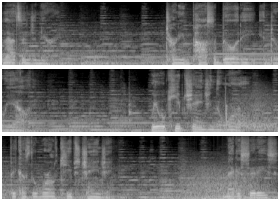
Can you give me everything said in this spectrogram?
That's engineering, turning possibility into reality. We will keep changing the world because the world keeps changing. Megacities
